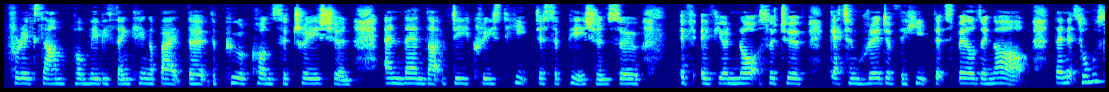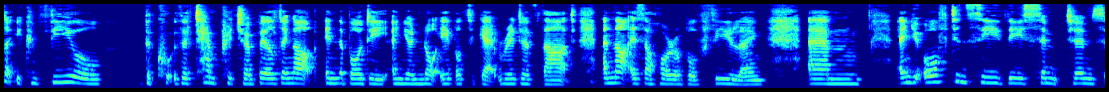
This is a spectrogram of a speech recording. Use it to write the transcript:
for example, maybe thinking about the, the poor concentration and then that decreased heat dissipation. So if, if you're not sort of getting rid of the heat that's building up, then it's almost like you can feel the, the temperature building up in the body and you're not able to get rid of that. And that is a horrible feeling. Um, and you often see these symptoms,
